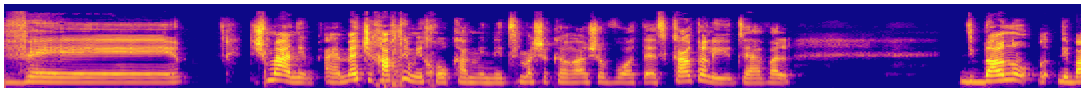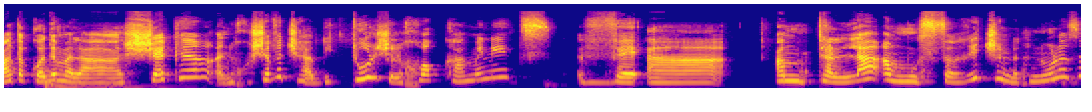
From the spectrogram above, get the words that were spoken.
ו... תשמע, אני, האמת שכחתי מחוק קמיניץ מה שקרה השבוע, אתה הזכרת לי את זה, אבל דיברנו, דיברת קודם על השקר, אני חושבת שהביטול של חוק קמיניץ והאמתלה המוסרית שנתנו לזה,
